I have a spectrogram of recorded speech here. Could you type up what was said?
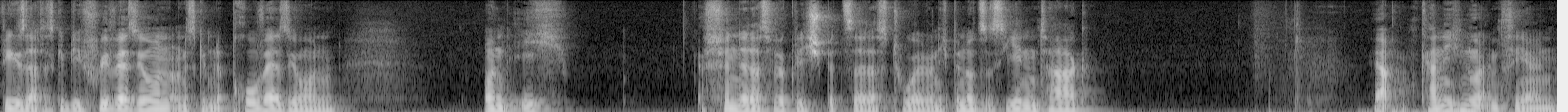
Wie gesagt, es gibt die Free-Version und es gibt eine Pro-Version. Und ich finde das wirklich spitze, das Tool. Und ich benutze es jeden Tag. Ja, kann ich nur empfehlen.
